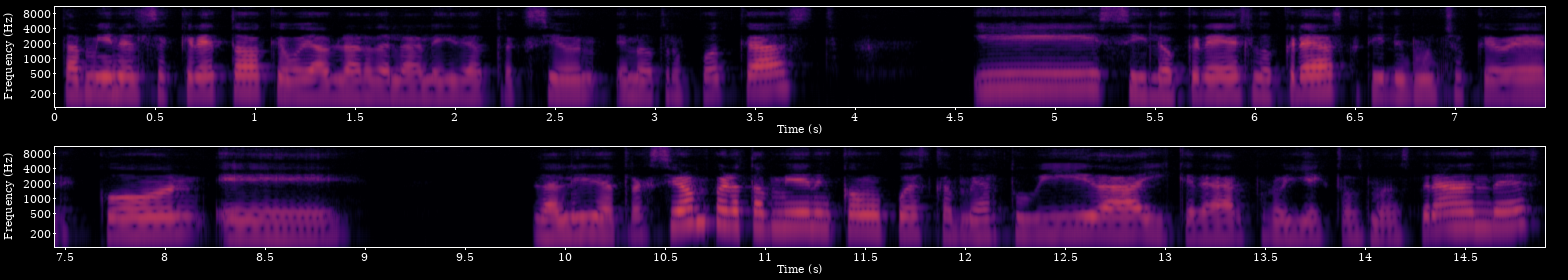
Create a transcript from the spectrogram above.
También el secreto, que voy a hablar de la ley de atracción en otro podcast. Y si lo crees, lo creas, que tiene mucho que ver con eh, la ley de atracción, pero también en cómo puedes cambiar tu vida y crear proyectos más grandes.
